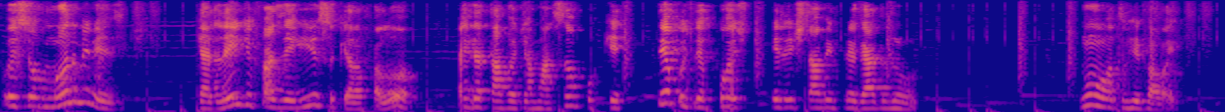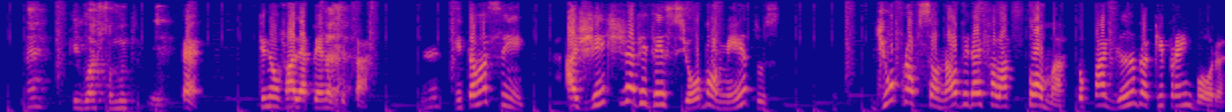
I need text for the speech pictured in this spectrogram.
foi o senhor Mano Menezes. Que além de fazer isso que ela falou, ainda estava de armação, porque tempos depois ele estava empregado no, num outro rival aí, né? Que gosta muito dele. É, que não vale a pena é. citar. Né? Então, assim, a gente já vivenciou momentos de um profissional virar e falar: toma, tô pagando aqui para ir embora.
